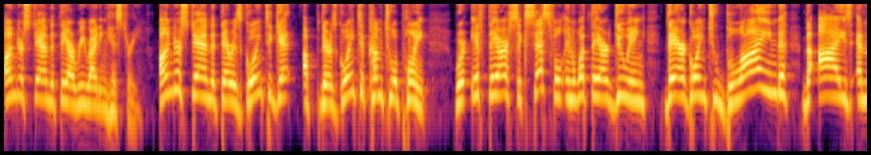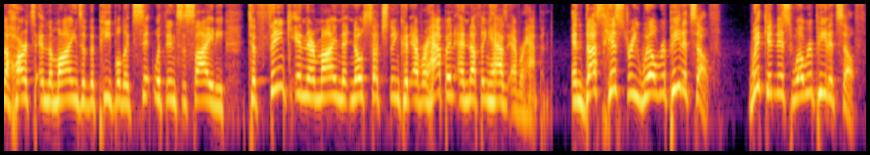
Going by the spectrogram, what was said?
Understand that they are rewriting history. Understand that there is going to get up, there's going to come to a point where if they are successful in what they are doing, they are going to blind the eyes and the hearts and the minds of the people that sit within society to think in their mind that no such thing could ever happen and nothing has ever happened. And thus history will repeat itself. Wickedness will repeat itself.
